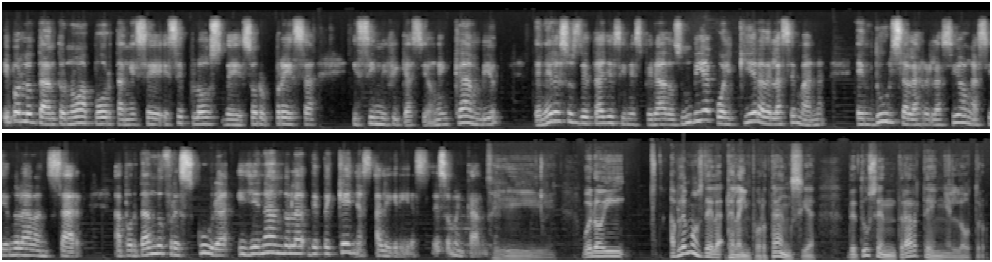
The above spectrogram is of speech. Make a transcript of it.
y por lo tanto no aportan ese, ese plus de sorpresa y significación. En cambio, tener esos detalles inesperados un día cualquiera de la semana endulza la relación haciéndola avanzar, aportando frescura y llenándola de pequeñas alegrías. Eso me encanta. Sí. Bueno, y hablemos de la, de la importancia de tú centrarte en el otro.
